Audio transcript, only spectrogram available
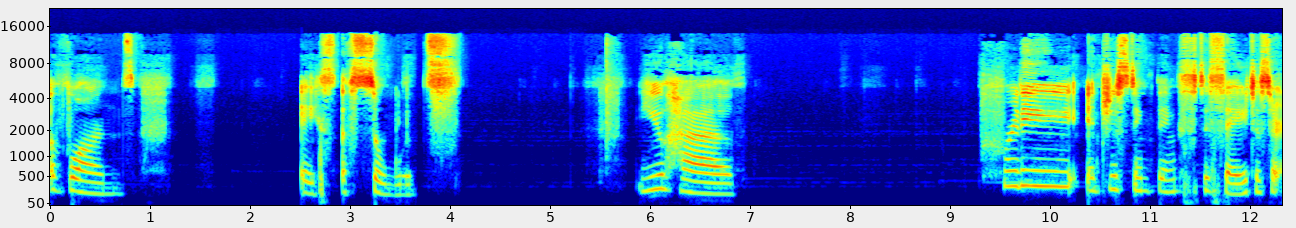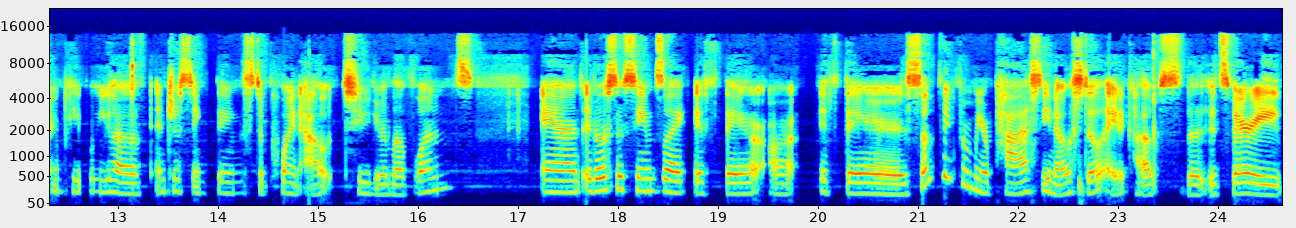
of Wands, Ace of Swords. You have pretty interesting things to say to certain people. You have interesting things to point out to your loved ones. And it also seems like if there are if there's something from your past, you know, still eight of cups, that it's very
